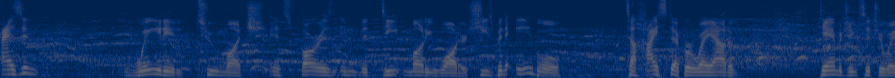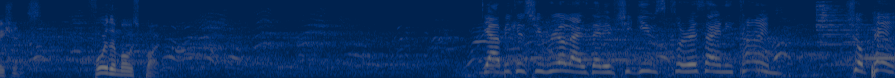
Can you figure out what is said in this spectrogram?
hasn't waded too much as far as in the deep, muddy water. She's been able to high-step her way out of damaging situations for the most part. Yeah, because she realized that if she gives Claressa any time, she'll pay.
